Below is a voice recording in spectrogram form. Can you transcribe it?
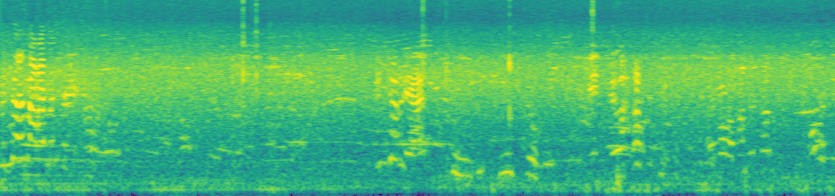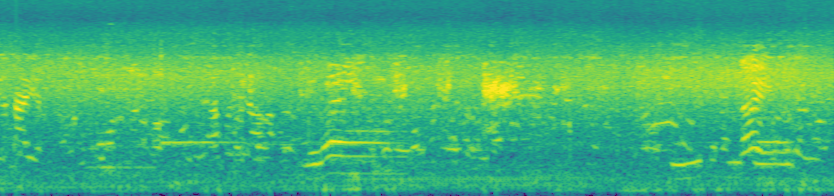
Picture na kami sa Picture yan? Dito. Video. Ano, kami na tayo. Sinabi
